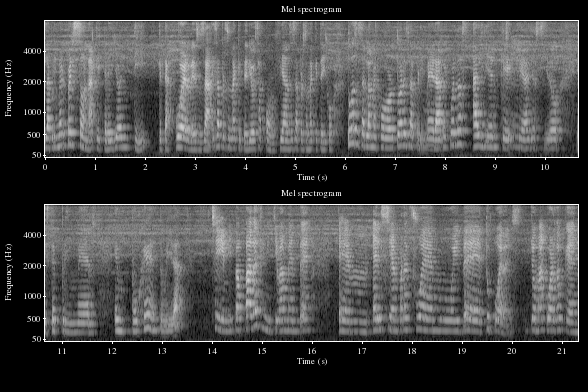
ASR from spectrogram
la primera persona que creyó en ti que te acuerdes, o sea, esa persona que te dio esa confianza, esa persona que te dijo, tú vas a ser la mejor, tú eres la primera, ¿recuerdas a alguien que, que haya sido este primer empuje en tu vida? Sí, mi papá definitivamente, em, él siempre fue muy de tú puedes. Yo me acuerdo que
